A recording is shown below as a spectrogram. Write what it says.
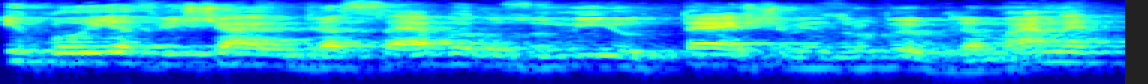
І коли я звіщаю для себе, розумію те, що він зробив для мене,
